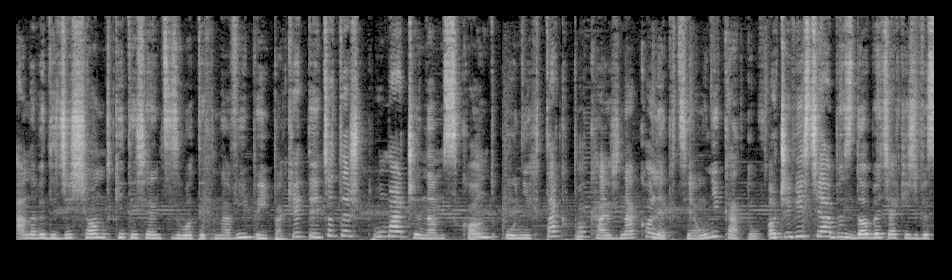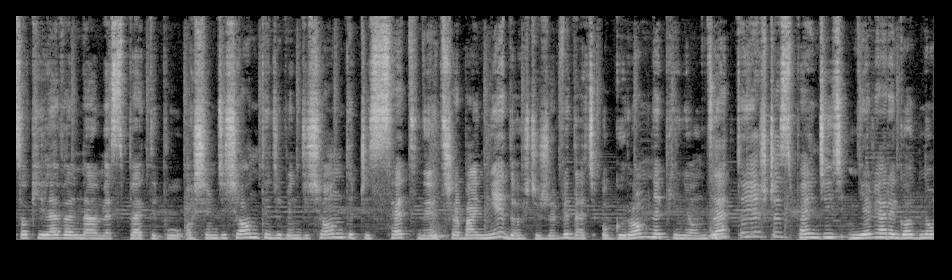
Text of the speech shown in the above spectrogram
a nawet dziesiątki tysięcy złotych na VIPy i pakiety, co też tłumaczy nam skąd u nich tak pokaźna kolekcja unikatów. Oczywiście, aby zdobyć jakiś wysoki level na MSP typu 80, 90 czy setny, trzeba nie dość, że wydać ogromne pieniądze, to jeszcze spędzić niewiarygodną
